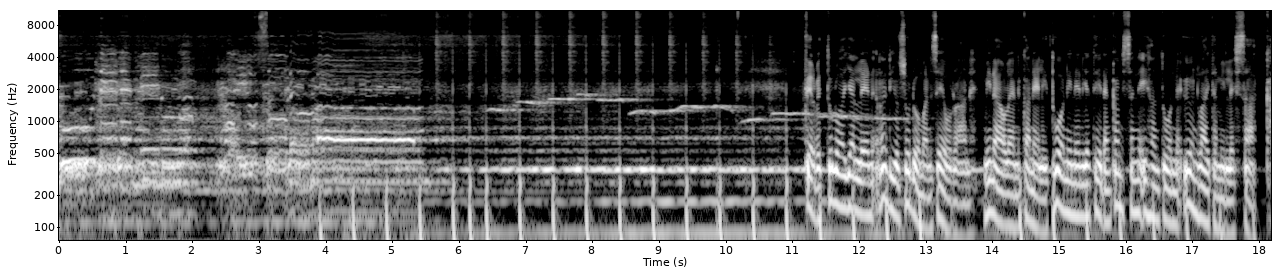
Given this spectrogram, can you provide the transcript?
Kuuntele minua, Radio Sodoma. Tervetuloa jälleen Radio Sodoman seuraan. Minä olen Kaneli Tuoninen ja teidän kanssanne ihan tuonne yön laitamille saakka.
